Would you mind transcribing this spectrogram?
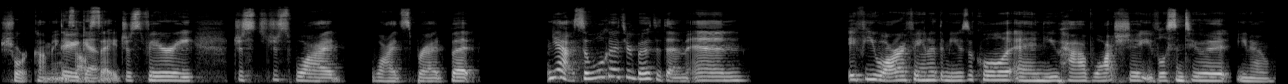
shortcomings. I'll go. say just very, just just wide widespread. But yeah, so we'll go through both of them and. If you are a fan of the musical and you have watched it, you've listened to it, you know,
